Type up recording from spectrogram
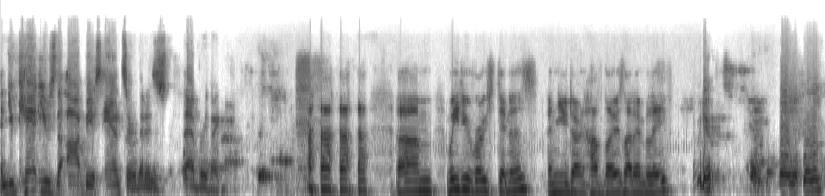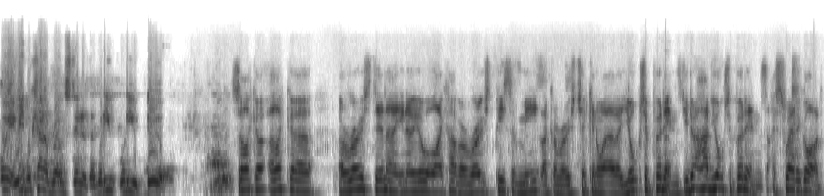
and you can't use the obvious answer that is everything? um, we do roast dinners, and you don't have those. I don't believe. We do. Well, well wait. What kind of roast dinner? Like, what do you what do you do? So like a like a a roast dinner, you know, you'll like have a roast piece of meat, like a roast chicken or whatever. Yorkshire puddings. You don't have Yorkshire puddings. I swear to God.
